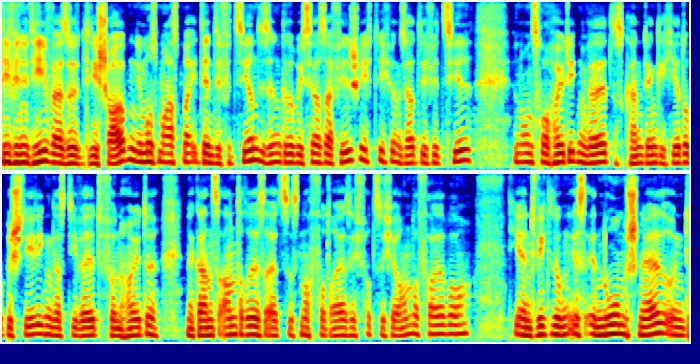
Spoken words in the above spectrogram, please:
Definitiv. Also die Schrauben, die muss man erstmal identifizieren. Die sind, glaube ich, sehr, sehr vielschichtig und sehr diffizil in unserer heutigen Welt. Das kann, denke ich, jeder bestätigen, dass die Welt von heute eine ganz andere ist, als das noch vor 30, 40 Jahren der Fall war. Die Entwicklung ist enorm schnell und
